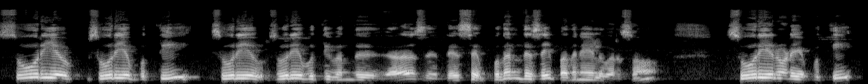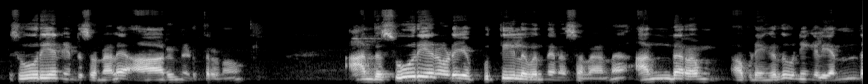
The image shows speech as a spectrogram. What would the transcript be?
சூரிய சூரிய புத்தி சூரிய சூரிய புத்தி வந்து அதாவது திசை புதன் திசை பதினேழு வருஷம். சூரியனுடைய புத்தி சூரியன் என்று சொன்னாலே ஆறுன்னு எடுத்துடணும். அந்த சூரியனுடைய புத்தியில வந்து என்ன சொன்னான்னா அந்தரம் அப்படிங்கிறது நீங்கள் எந்த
